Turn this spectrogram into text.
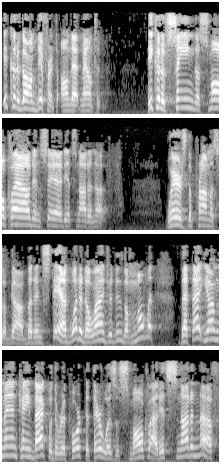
it could have gone different on that mountain. He could have seen the small cloud and said, it's not enough. Where's the promise of God? But instead, what did Elijah do? The moment that that young man came back with the report that there was a small cloud, it's not enough.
